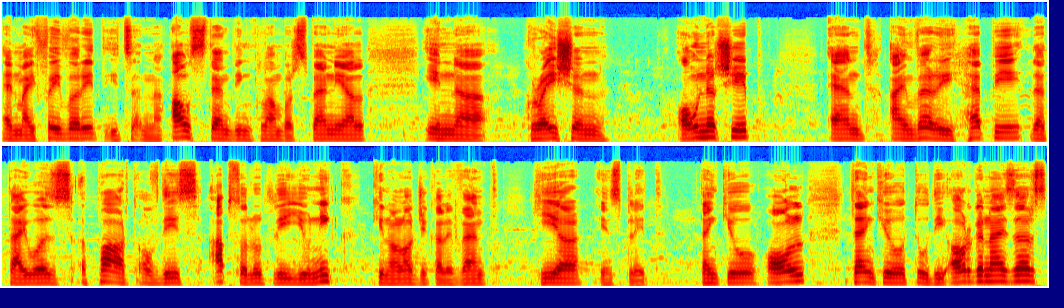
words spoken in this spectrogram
And my favorite, it's an outstanding Clumber Spaniel in uh, Croatian ownership. And I'm very happy that I was a part of this absolutely unique kinological event here in Split. Thank you all. Thank you to the organizers.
